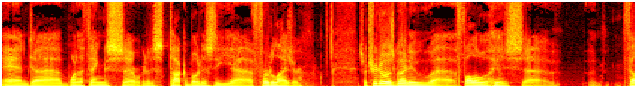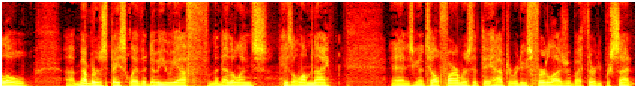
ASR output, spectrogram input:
And uh, one of the things uh, we're going to talk about is the uh, fertilizer. So Trudeau is going to follow his fellow members, basically, of the WEF from the Netherlands, his alumni, and he's going to tell farmers that they have to reduce fertilizer by 30%.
